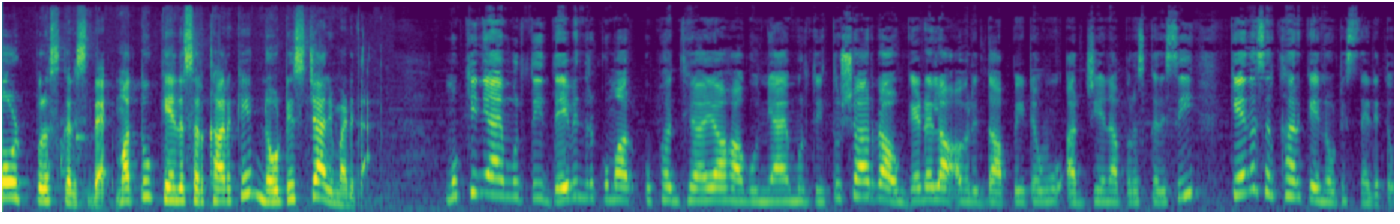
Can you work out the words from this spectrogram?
ಕೋರ್ಟ್ ಪುರಸ್ಕರಿಸಿದೆ ಮತ್ತು ಕೇಂದ್ರ ಸರ್ಕಾರಕ್ಕೆ ನೋಟಿಸ್ ಜಾರಿ ಮಾಡಿದೆ. ಮುಖ್ಯ ನ್ಯಾಯಮೂರ್ತಿ ದೇವೇಂದ್ರ ಕುಮಾರ್ ಉಪಾಧ್ಯಾಯ ಹಾಗೂ ನ್ಯಾಯಮೂರ್ತಿ ತುಷಾರ್ ರಾವ್ ಗೆಡೆಲಾ ಅವರಿದ್ದ ಪೀಠವು ಅರ್ಜಿಯನ್ನು ಪುರಸ್ಕರಿಸಿ ಕೇಂದ್ರ ಸರ್ಕಾರಕ್ಕೆ ನೋಟಿಸ್ ನೀಡಿತು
